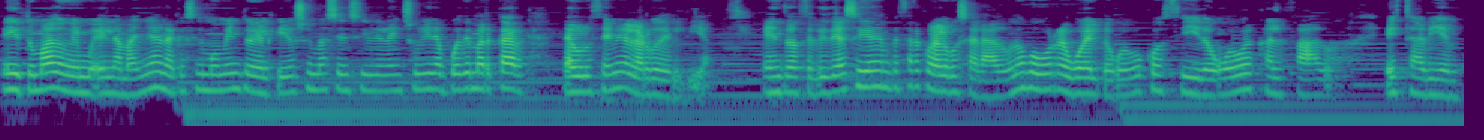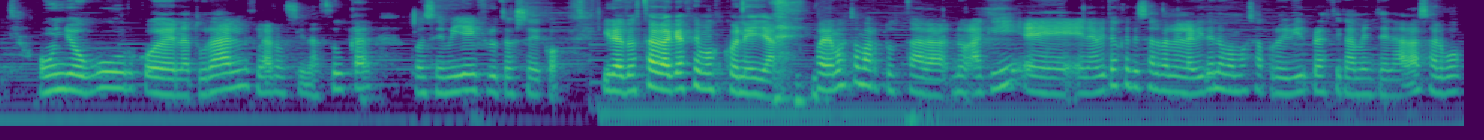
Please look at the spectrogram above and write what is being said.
eh, tomado en, la mañana, que es el momento en el que yo soy más sensible a la insulina, puede marcar la glucemia a lo largo del día. Entonces, lo ideal sería empezar con algo salado, unos huevos revueltos, huevo cocido, un huevo escalfado, está bien. O un yogur eh, natural, claro, sin azúcar, con semilla y frutos secos. ¿Y la tostada qué hacemos con ella? Podemos tomar tostada. No, aquí, eh, en hábitos que te salvan la vida, no vamos a prohibir prácticamente nada, salvo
